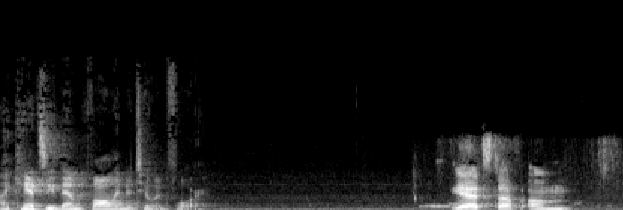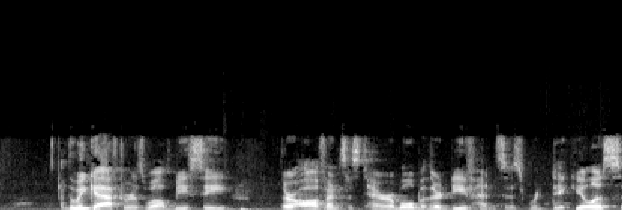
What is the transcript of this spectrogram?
I can't see them falling to 2 and 4. Yeah, it's tough. Um, the week after as well, BC, their offense is terrible, but their defense is ridiculous.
